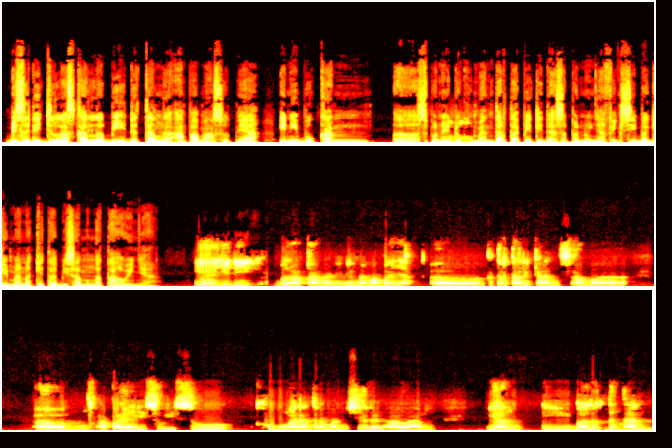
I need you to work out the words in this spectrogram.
Bisa dijelaskan lebih detail nggak? Apa maksudnya? Ini bukan uh, sepenuhnya dokumenter tapi tidak sepenuhnya fiksi. Bagaimana kita bisa mengetahuinya Ya, jadi belakangan ini memang banyak uh, ketertarikan sama um, apa ya isu-isu hubungan antara manusia dan alam yang dibalut dengan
